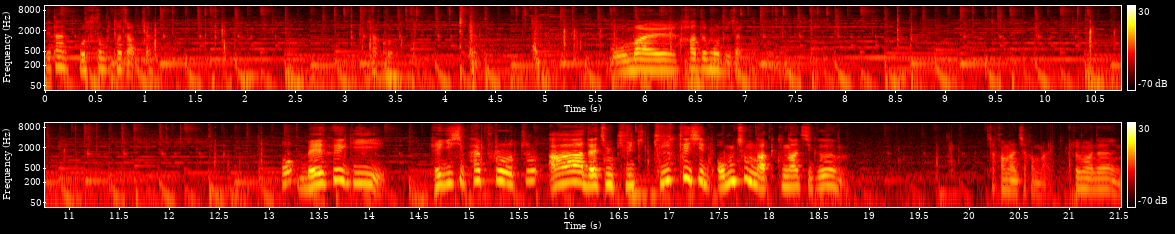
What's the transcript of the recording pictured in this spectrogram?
일단 보스부터 잡자. 자꾸 노말 하드 모드 자꾸 보네. 어 매획이 128%로 줄, 아, 내가 지금 주, 주 스탯이 엄청 낮구나, 지금. 잠깐만, 잠깐만. 그러면은,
